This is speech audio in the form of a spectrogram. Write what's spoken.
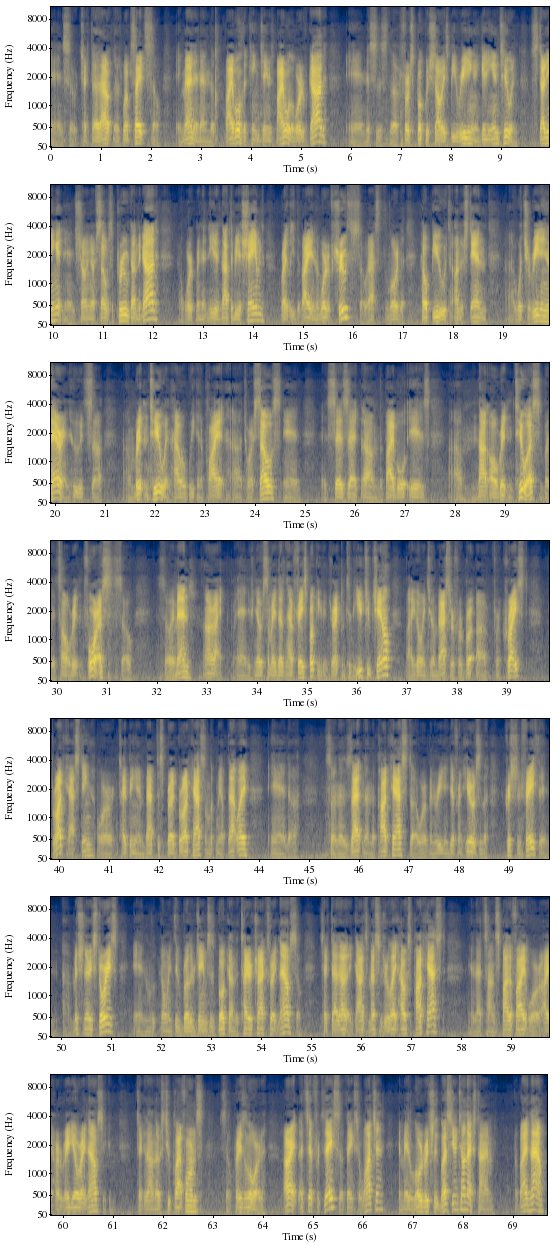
And so check that out, those websites. So, amen. And then the Bible, the King James Bible, the Word of God. And this is the first book we should always be reading and getting into and studying it and showing ourselves approved unto God, a workman that needeth not to be ashamed, rightly dividing the word of truth. So ask the Lord to help you to understand uh, what you're reading there and who it's uh, um, written to and how we can apply it uh, to ourselves. And it says that um, the Bible is um, not all written to us, but it's all written for us. So, so amen. All right. And if you know somebody doesn't have Facebook, you can direct them to the YouTube channel by going to Ambassador for uh, for Christ Broadcasting or typing in Baptist Bread Broadcast and look me up that way. And uh, so there's that, and then the podcast uh, where I've been reading different heroes of the Christian faith and uh, missionary stories, and going through Brother James's book on the tire tracks right now. So check that out at God's Messenger Lighthouse Podcast, and that's on Spotify or iHeartRadio right now. So you can check it out on those two platforms. So praise the Lord. All right, that's it for today. So thanks for watching, and may the Lord richly bless you until next time. Bye bye now.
